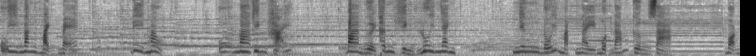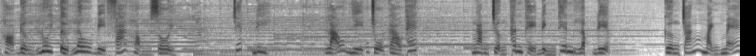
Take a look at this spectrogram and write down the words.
Uy năng mạnh mẽ. Đi mau. U ma kinh hãi. Ba người thân hình lui nhanh. Nhưng đối mặt này một đám cường giả, Bọn họ đường lui từ lâu bị phá hỏng rồi. Chết đi. Lão nhị chủ gào thét. Ngàn trưởng thân thể đỉnh thiên lập địa. Cường tráng mạnh mẽ.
